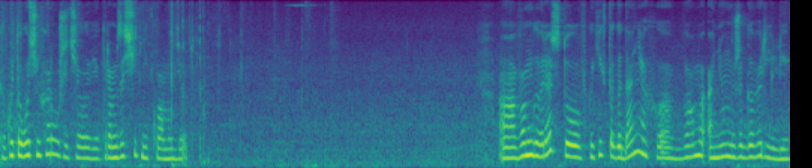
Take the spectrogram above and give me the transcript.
Какой-то очень хороший человек, прям защитник к вам идет. Вам говорят, что в каких-то гаданиях а, вам о нем уже говорили.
